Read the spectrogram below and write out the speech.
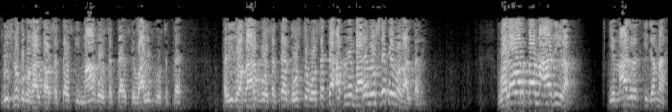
دوسروں کو مغالتا ہو سکتا ہے، اس کی ماں کو ہو سکتا ہے، اس کے والد کو ہو سکتا ہے، عزیز و اقارب کو ہو سکتا ہے، دوستوں کو ہو سکتا ہے، اپنے بارے میں اسے کوئی مغالتا نہیں۔ ولاول کا معذیرہ یہ معذرت کی جمع ہے،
